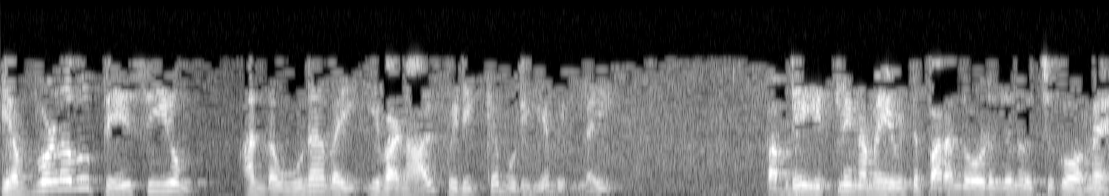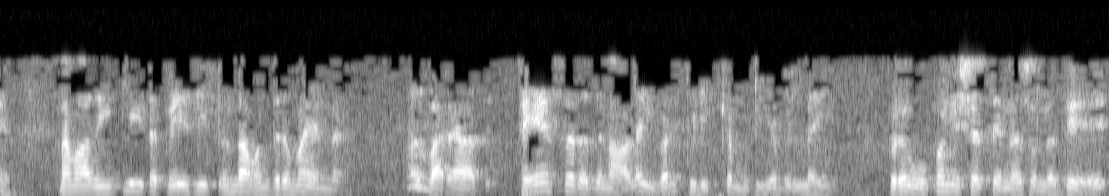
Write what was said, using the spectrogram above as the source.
எவ்வளவு பேசியும் அந்த உணவை இவனால் பிடிக்க முடியவில்லை. அப்படியே இட்லி நம்ம விட்டு பறந்து ஓடுதுன்னு வச்சுக்கோமே நம்ம அது இட்லி கிட்ட பேசிட்டு இருந்தா வந்துருமா என்ன? அது வராது. பேசுறதுனால இவன் பிடிக்க முடியவில்லை. பிறகு உபனிஷத் என்ன சொல்லுது?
